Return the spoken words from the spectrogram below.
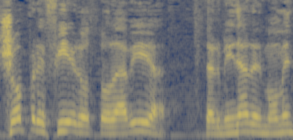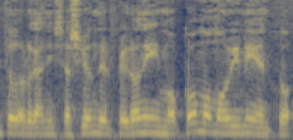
Yo prefiero todavía terminar el momento de organización del peronismo como movimiento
